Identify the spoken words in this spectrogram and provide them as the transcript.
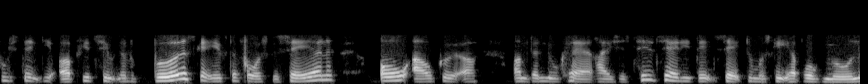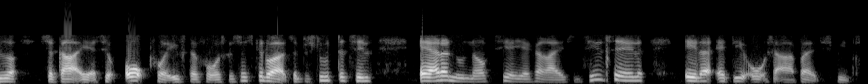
fuldstændig objektiv, når du både skal efterforske sagerne og afgøre, om der nu kan rejses tiltale i den sag, du måske har brugt måneder, sågar altså år på at efterforske. Så skal du altså beslutte dig til, er der nu nok til, at jeg kan rejse tiltale, eller er det års arbejde spildt?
